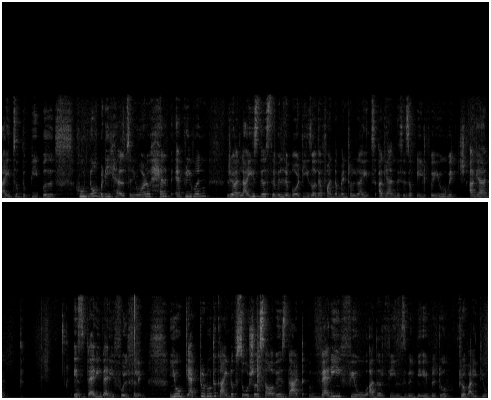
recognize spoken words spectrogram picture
rights of the people who nobody helps and you want to help everyone realize their civil liberties or their fundamental rights again this is a field for you which again is very very fulfilling. You get to do the kind of social service that very few other fields will be able to provide you.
